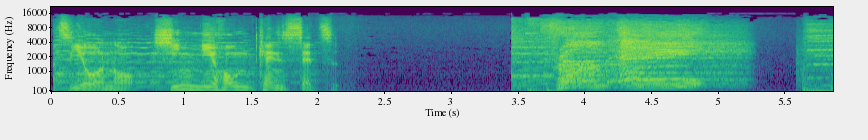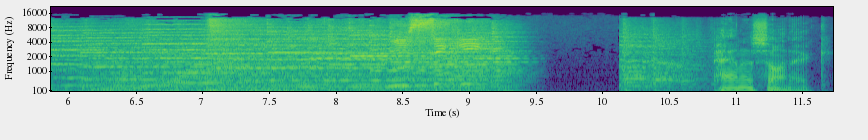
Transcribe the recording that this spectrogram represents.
活用の新日本建設 Panasonic.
